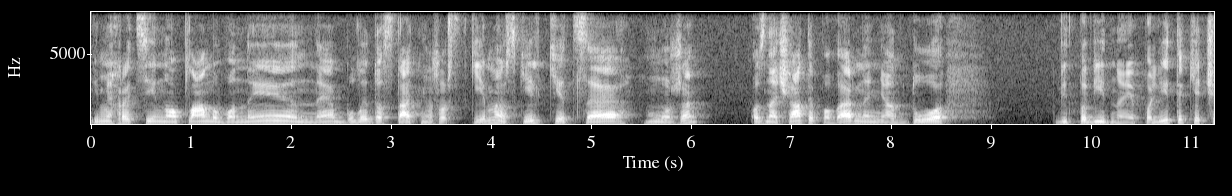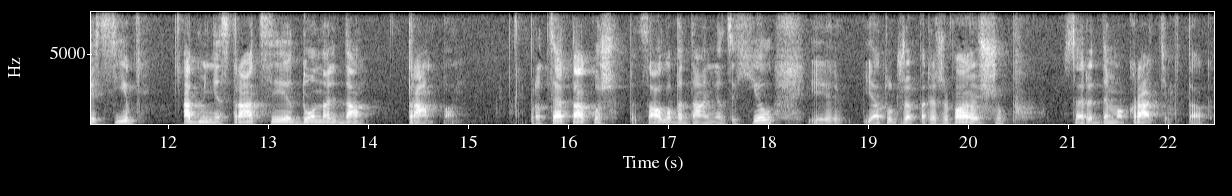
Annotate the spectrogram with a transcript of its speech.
імміграційного плану вони не були достатньо жорсткими, оскільки це може означати повернення до відповідної політики часів адміністрації Дональда Трампа. Про це також писало видання The Hill, і я тут вже переживаю, щоб серед демократів так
